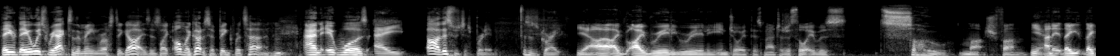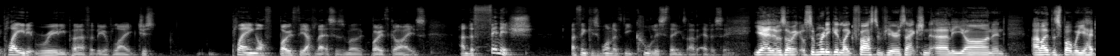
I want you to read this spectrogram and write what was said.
they they always react to the main roster guys. It's like, oh my god, it's a big return. Mm-hmm. And it was a oh, this was just brilliant. This was great. Yeah, I, I, I really, really enjoyed this match. I just thought it was so much fun. Yeah. and it, they they played it really perfectly. Of like just playing off both the athleticism of both guys, and the finish. I think is one of the coolest things I've ever seen. Yeah, there was like, some really good like Fast and Furious action early on, and I like the spot where you had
